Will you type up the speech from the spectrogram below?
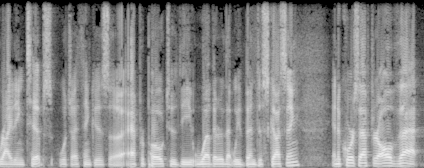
riding tips, which I think is uh, apropos to the weather that we've been discussing. And of course, after all of that,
